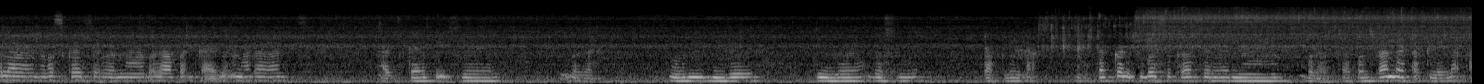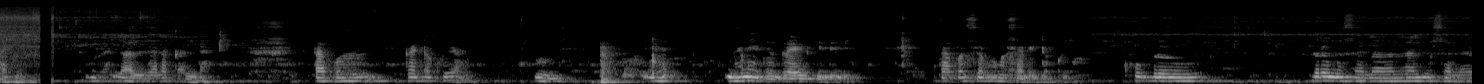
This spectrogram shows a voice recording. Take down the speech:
चला नमस्कार सर्वांना. बघा आपण काय बनवणार आज आज काय स्पेशल बघा मोहरी जिरं झिंग लसूण टाकलेला. टक्कन बस का सर्वांना? बघा आपण कांदा टाकलेला आहे. बघा लाल झाला कांदा. आता आपण काय टाकूया? धने ग्राइंड केलेले. आता आपण सर्व मसाले टाकूया. खोबरं गरम मसाला लाल मसाला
